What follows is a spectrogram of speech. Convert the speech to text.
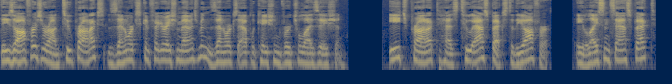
These offers are on two products ZenWorks Configuration Management and ZenWorks Application Virtualization. Each product has two aspects to the offer a license aspect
